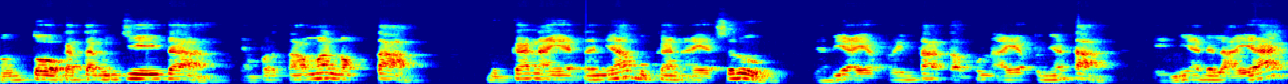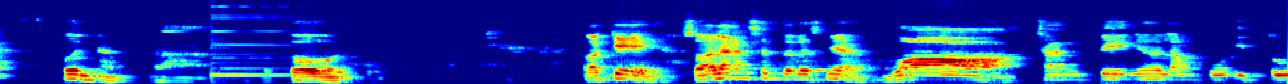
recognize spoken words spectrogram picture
contoh kata kunci kita. Yang pertama nokta. Bukan ayat tanya, bukan ayat seru. Jadi ayat perintah ataupun ayat penyata. Ini adalah ayat penyata. Betul. Okey, soalan seterusnya. Wah, cantiknya lampu itu.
